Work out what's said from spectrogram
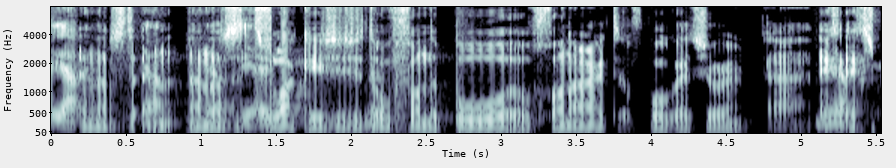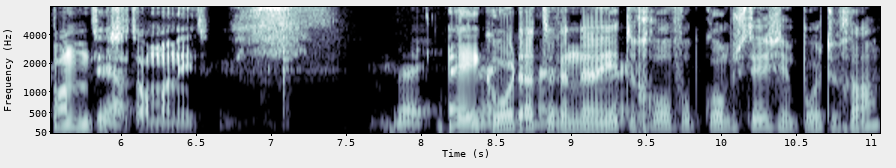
Ja. En als het, Ja, en, en als ja, het ja. vlak is, is het of Van de Poel of Van Aert of Pogacar. Ja, echt, Ja. echt spannend is Ja. het allemaal niet. Nee. Hey, ik Nee, hoor dat nee, er een nee. hittegolf op komst is in Portugal.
